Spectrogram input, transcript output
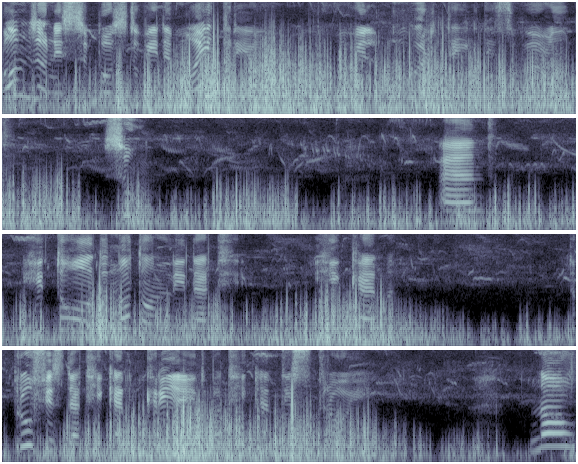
Bomjon is supposed to be the Maitreya who will overtake this world soon. And he told not only that he, he can, the proof is that he can create, but he can destroy. Now,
